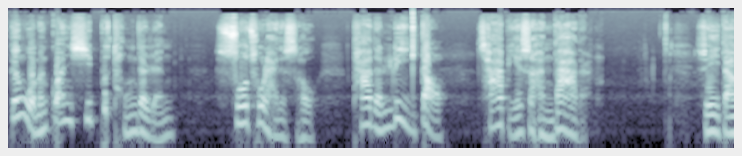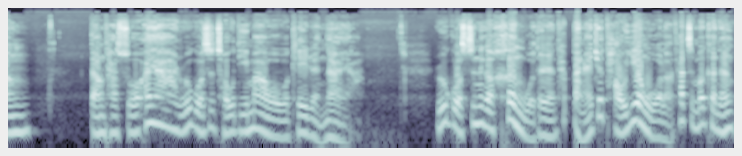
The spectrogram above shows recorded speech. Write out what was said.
跟我们关系不同的人说出来的时候，他的力道差别是很大的。所以当当他说：“哎呀，如果是仇敌骂我，我可以忍耐啊。”如果是那个恨我的人，他本来就讨厌我了，他怎么可能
